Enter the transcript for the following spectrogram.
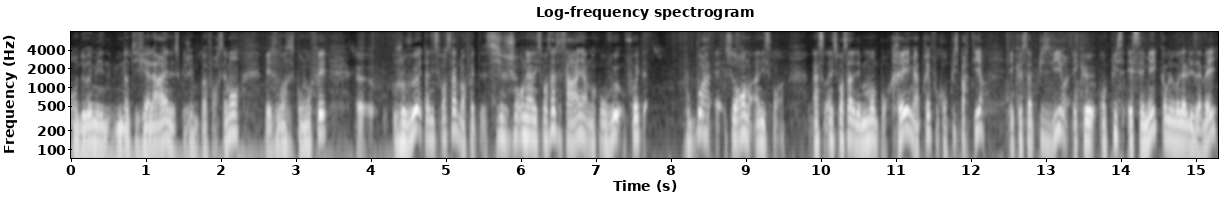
on devait m'identifier à la reine, ce que j'aime pas forcément, mais souvent c'est ce qu'on en fait. Euh, je veux être indispensable en fait. Si on est indispensable, ça sert à rien. Donc on veut, faut être, faut pouvoir se rendre indispensable à des moments pour créer, mais après il faut qu'on puisse partir et que ça puisse vivre et qu'on puisse essaimer comme le modèle des abeilles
